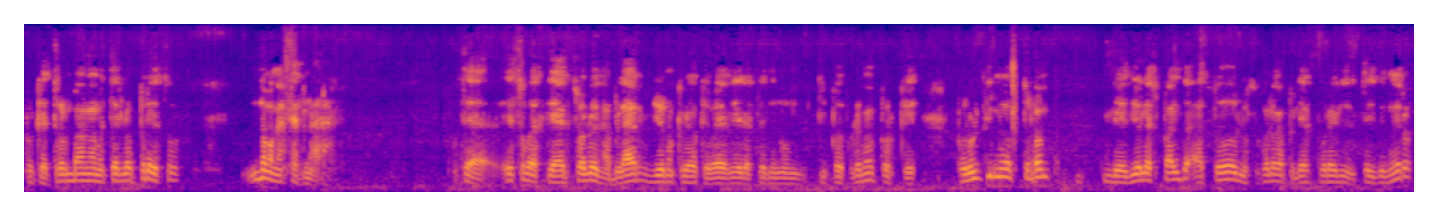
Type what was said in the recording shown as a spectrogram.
porque a Trump van a meterlo preso, no van a hacer nada. O sea, eso va a quedar solo en hablar. Yo no creo que vayan a ir a tener ningún tipo de problema porque, por último, Trump le dio la espalda a todos los que fueron a pelear por él el 6 de enero.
